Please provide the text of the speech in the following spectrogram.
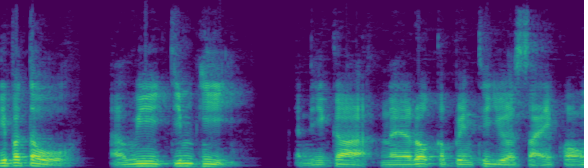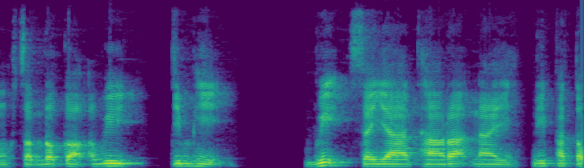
นิปโตอวีจิมหิ อันนี้ก็ในรกก็เป็นที่อยู่อาศัยของสัตว์โลกก็อวีจิมหิ วิสยาธาระในนิพโต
